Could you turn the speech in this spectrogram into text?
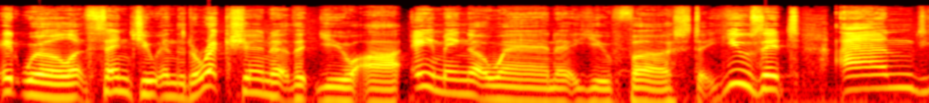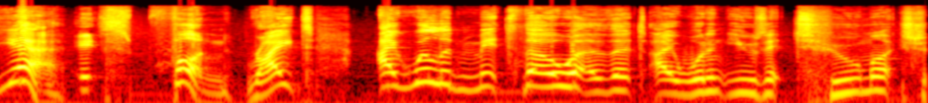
It will send you in the direction that you are aiming when you first use it, and yeah, it's fun, right? I will admit, though, that I wouldn't use it too much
